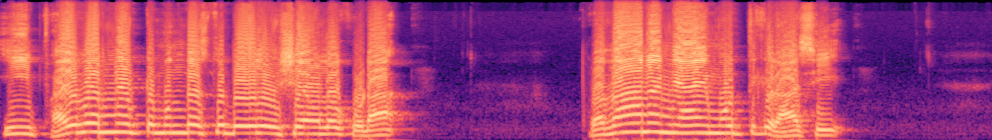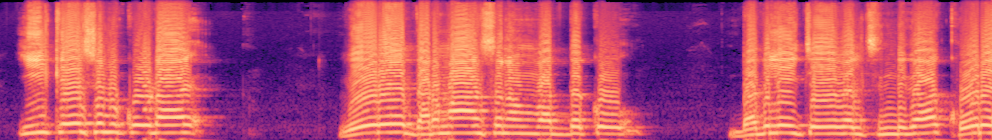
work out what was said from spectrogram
ఈ ఫైబర్ నెట్ ముందస్తు బెయిల్ విషయంలో కూడా ప్రధాన న్యాయమూర్తికి రాసి ఈ కేసును కూడా వేరే ధర్మాసనం వద్దకు బదిలీ చేయవలసిందిగా కోరే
